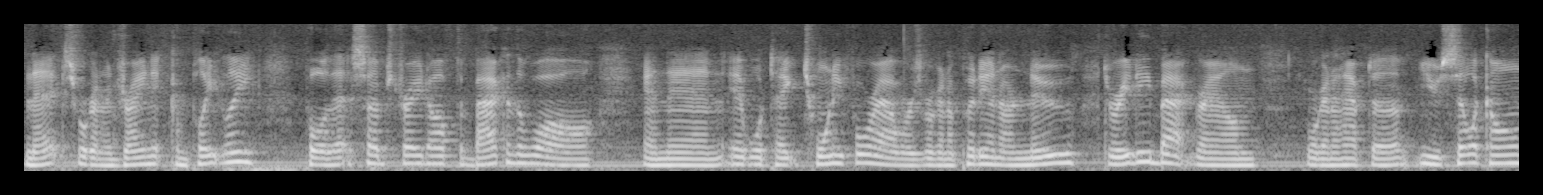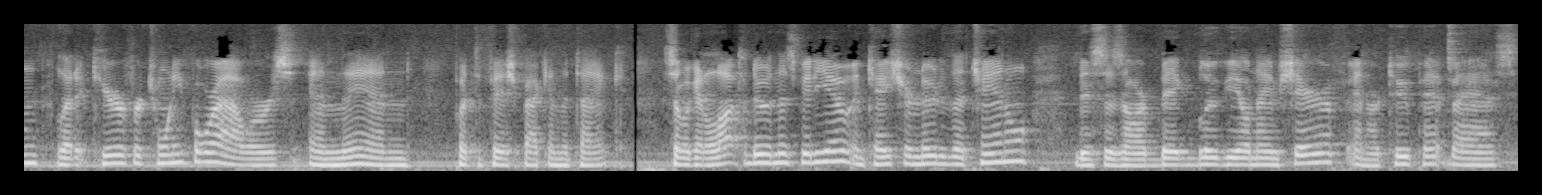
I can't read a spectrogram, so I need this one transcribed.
Next, we're going to drain it completely, pull that substrate off the back of the wall, and then it will take 24 hours. We're going to put in our new 3D background. We're going to have to use silicone, let it cure for 24 hours, and then put the fish back in the tank. So we got a lot to do in this video. In case you're new to the channel, this is our big bluegill named Sheriff and our two pet bass,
